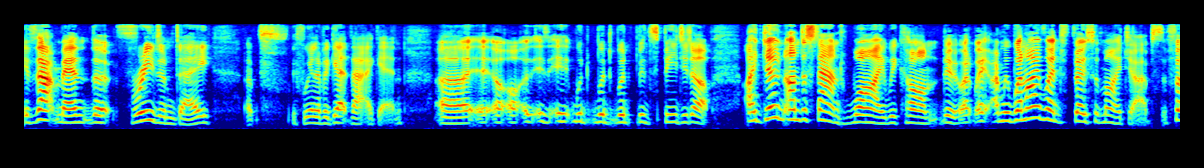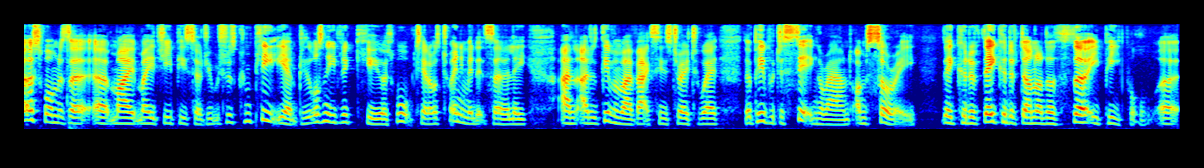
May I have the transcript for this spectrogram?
If that meant that Freedom Day, uh, if we'll ever get that again, uh, it, uh, it, would, would would would speed it up. I don't understand why we can't do. It. I mean, when I went for both of my jabs, the first one was a, my my GP surgery, which was completely empty. There wasn't even a queue. I was walked in. I was 20 minutes early, and I was given my vaccine straight away. There were people just sitting around. I'm sorry, they could have they could have done another 30 people, uh,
